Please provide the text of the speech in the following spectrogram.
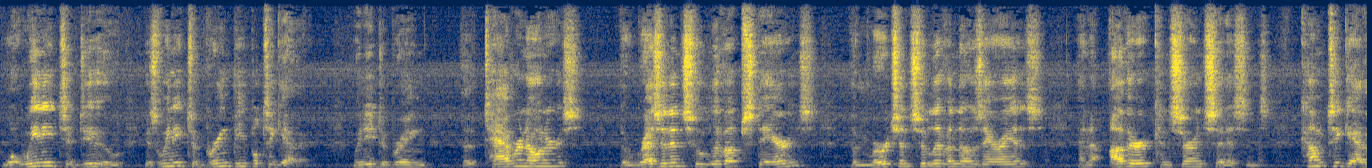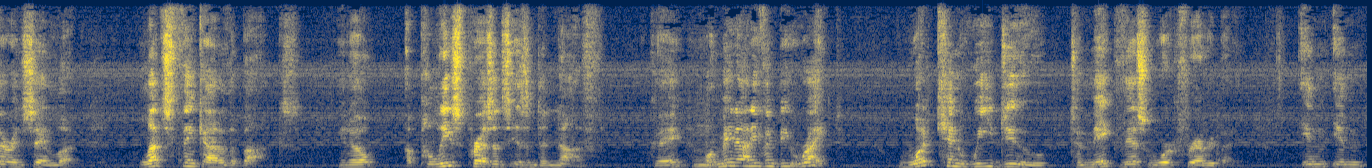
what we need to do is we need to bring people together. We need to bring the tavern owners, the residents who live upstairs, the merchants who live in those areas, and other concerned citizens come together and say, look, let's think out of the box. You know, a police presence isn't enough, okay, mm-hmm. or may not even be right. What can we do to make this work for everybody? In, in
